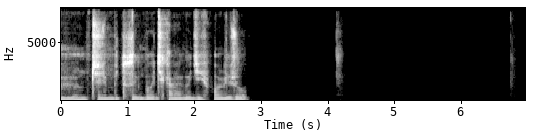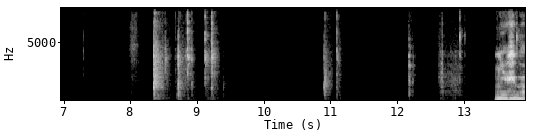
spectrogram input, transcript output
Mhm, czyżby tu było ciekawego gdzieś w pobliżu? Nie chyba.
